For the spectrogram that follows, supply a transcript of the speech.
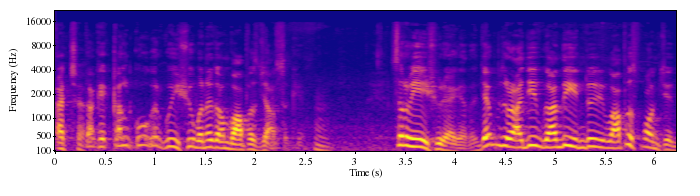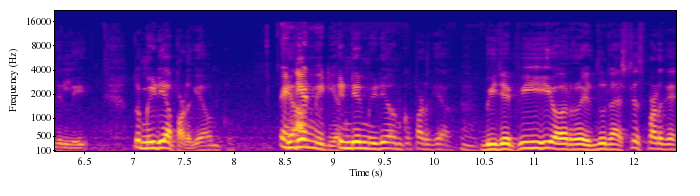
अच्छा। ताकि कल को अगर कोई इशू बने तो हम वापस जा सकें। सिर्फ़ ये इशू रह गया था। जब राजीव गांधी वापस पहुँचे दिल्ली तो मीडिया पड़ गया उनको। इंडियन मीडिया। इंडियन मीडिया उनको पड़ गया। बीजेपी और हिंदू नेशनलिस्ट पड़ गए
